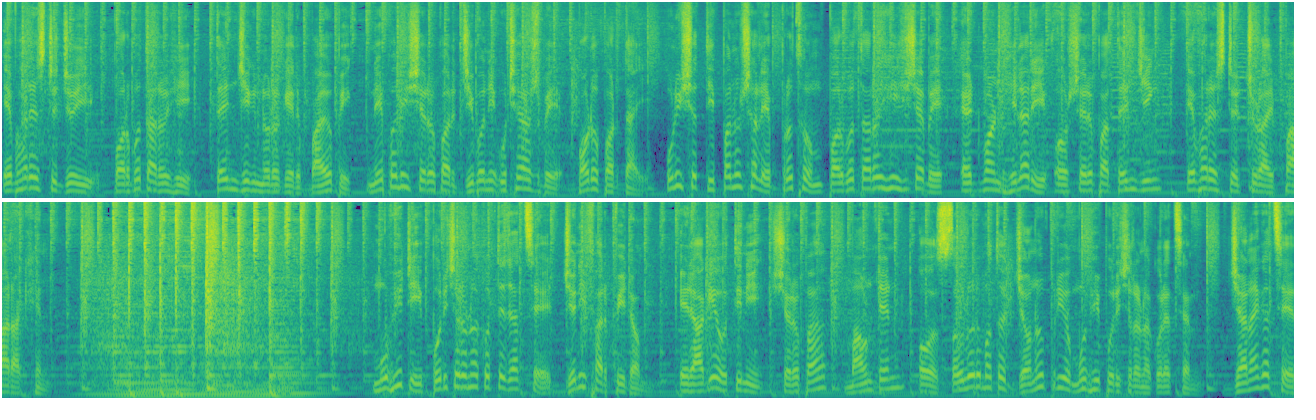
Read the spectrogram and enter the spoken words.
এভারেস্ট জয়ী পর্বতারোহী তেনজিং নোরগের বায়োপিক। নেপালি শেরোপার জীবনী উঠে আসবে বড় পর্দায়। উনিশশো তিপ্পান্ন সালে প্রথম পর্বতারোহী হিসেবে এডমন্ড হিলারি ও শেরোপা তেনজিং এভারেস্টের চূড়ায় পা রাখেন। মুভিটি পরিচালনা করতে যাচ্ছে জেনিফার পিডম। এর আগেও তিনি শেরোপা, মাউন্টেন ও সৌলোর মতো জনপ্রিয় মুভি পরিচালনা করেছেন। জানা গেছে,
